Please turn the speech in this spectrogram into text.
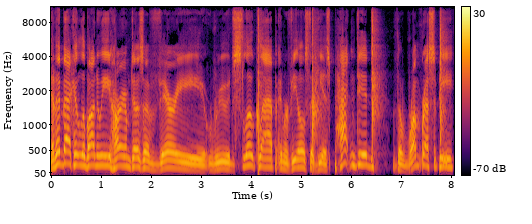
And then back at Nuit, Hiram does a very rude slow clap and reveals that he has patented the rum recipe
